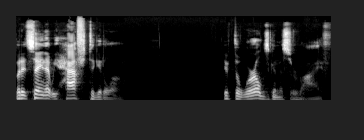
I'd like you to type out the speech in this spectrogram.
But it's saying that we have to get along. If the world's going to survive.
